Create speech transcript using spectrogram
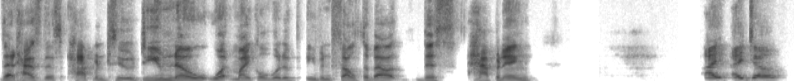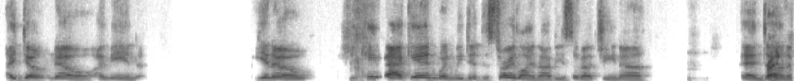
that has this happen to do you know what michael would have even felt about this happening I I don't I don't know. I mean, you know, he came back in when we did the storyline, obviously about Gina and Right.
